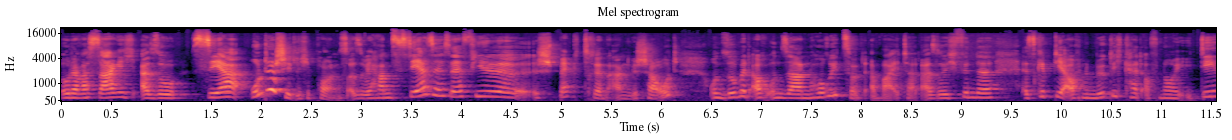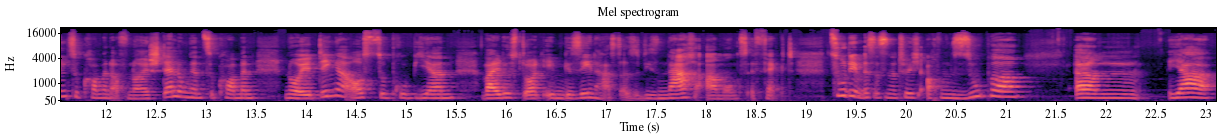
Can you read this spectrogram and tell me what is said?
oder was sage ich, also sehr unterschiedliche Pornos. Also wir haben sehr, sehr, sehr viele Spektren angeschaut und somit auch unseren Horizont erweitert. Also ich finde, es gibt ja auch eine Möglichkeit, auf neue Ideen zu kommen, auf neue Stellungen zu kommen, neue Dinge auszuprobieren, weil du es dort eben gesehen hast. Also diesen Nachahmungseffekt. Zudem ist es natürlich auch ein super, ähm, ja,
